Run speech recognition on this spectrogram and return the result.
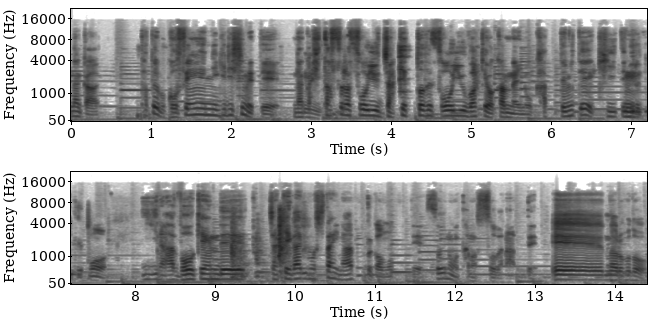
なんか例えば5,000円握りしめてなんかひたすらそういうジャケットでそういうわけわかんないのを買ってみて聞いてみるっていうのも、いいな冒険でジャケ狩りもしたいなとか思ってそういうのも楽しそうだなってえ。えー、なるほど。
